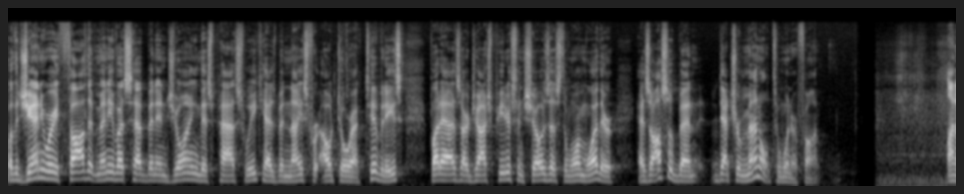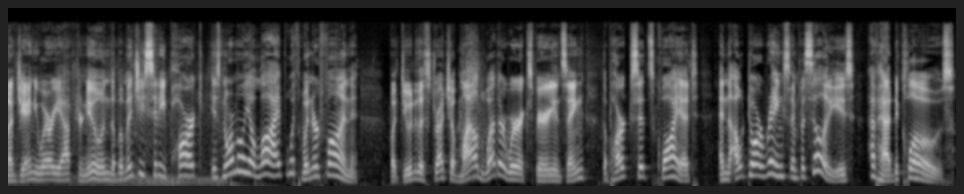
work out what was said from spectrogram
Well, the January thaw that many of us have been enjoying this past week has been nice for outdoor activities. But as our Josh Peterson shows us, the warm weather has also been detrimental to winter fun. On a January afternoon, the Bemidji City Park is normally alive with winter fun. But due to the stretch of mild weather we're experiencing, the park sits quiet and the outdoor rinks and facilities have had to close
